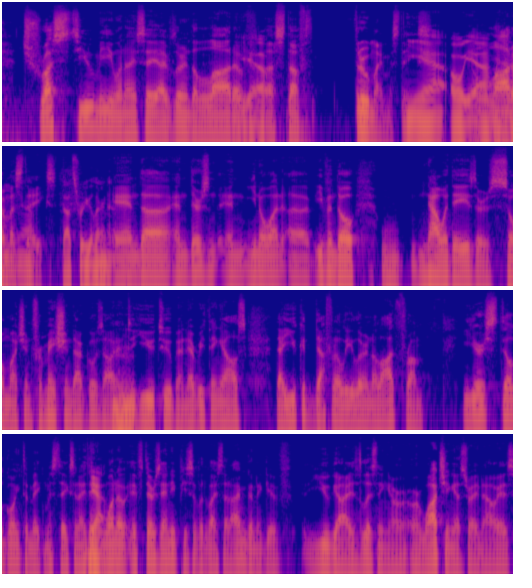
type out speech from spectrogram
Trust you me when I say I've learned a lot of yeah. uh, stuff through my mistakes. Yeah. Oh yeah. A lot of mistakes. Yeah. That's where you learn it. And uh, and there's and you know what? Uh, even though w- nowadays there's so much information that goes out mm-hmm. into YouTube and everything else that you could definitely learn a lot from. You're still going to make mistakes, and I think yeah. one of if there's any piece of advice that I'm going to give you guys listening or, or watching us right now is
